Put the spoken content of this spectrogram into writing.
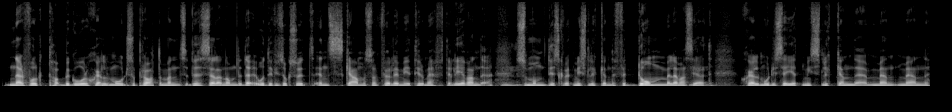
när folk tar, begår självmord så pratar man sällan om det, där, och det finns också ett, en skam som följer med till de efterlevande. Mm. Som om det skulle vara ett misslyckande för dem, eller man säger att självmord i sig är ett misslyckande. Men, men,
